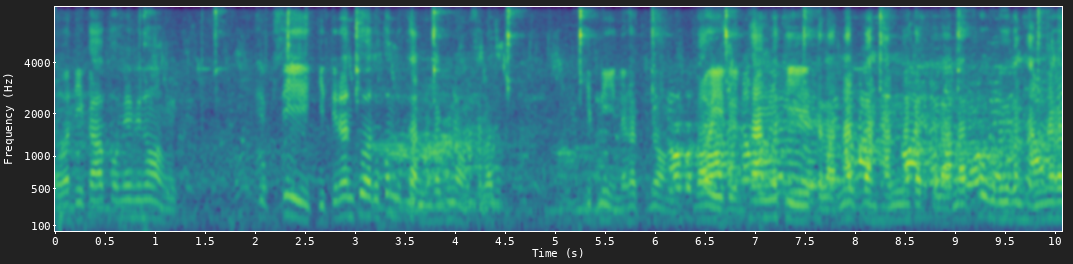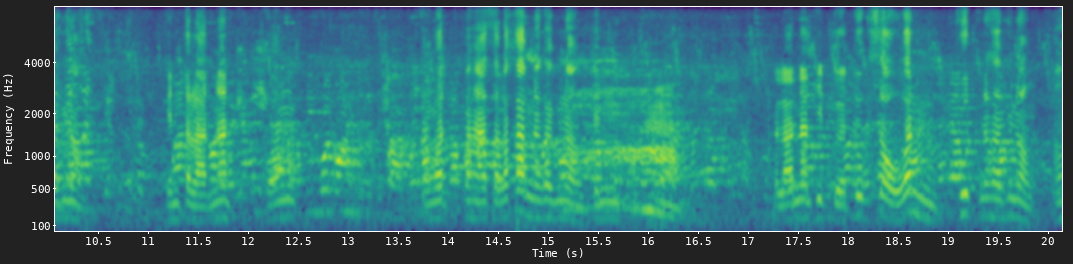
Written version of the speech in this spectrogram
สวัสดีครับพ่อแม่พี่น้อง FC กิตตินันทั่วทุกคนทุกท่านนะครับพี่น้องสำหรับคลิปนี้นะครับพี่น้องเบาเอเดินทางมาที่ตลาดนัดบ้านหันนะครับ ตลาดนัดผู้กระบือบ้านหันนะครับพี่น้องเป็นตลาดนัดของจังหวัดมหาสารคามนะครับพี่น้องเป็นตลาดนัดที่เปิดทุกเสาร์วันพุธนะครับพี่น้องเอ้า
